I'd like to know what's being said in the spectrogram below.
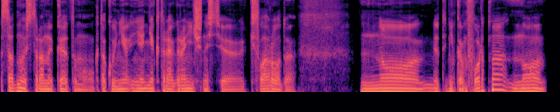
с одной стороны к этому, к такой не, не, некоторой ограниченности кислорода, но это некомфортно, но,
